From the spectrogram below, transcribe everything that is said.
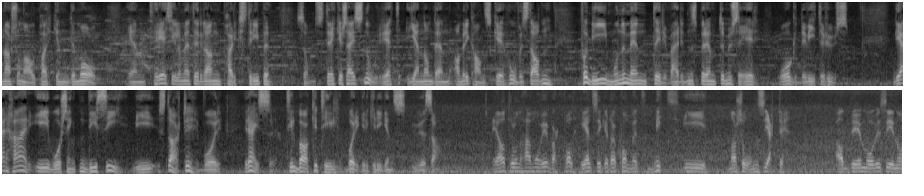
nasjonalparken The Mall. En tre kilometer lang parkstripe som strekker seg snorrett gjennom den amerikanske hovedstaden, forbi monumenter, verdensberømte museer og Det hvite hus. Det er her i Washington DC vi starter vår reise tilbake til borgerkrigens USA. Ja, Trond, her må vi i hvert fall helt sikkert ha kommet midt i nasjonens hjerte. Ja, det må vi si nå.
